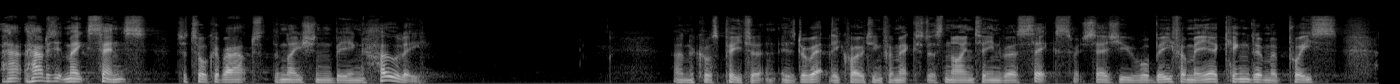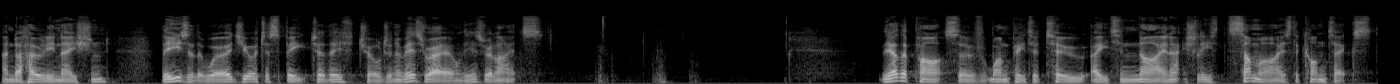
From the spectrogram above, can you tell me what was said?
how, how does it make sense to talk about the nation being holy? And of course, Peter is directly quoting from Exodus 19, verse 6, which says, You will be for me a kingdom of priests and a holy nation. These are the words you are to speak to the children of Israel, the Israelites. The other parts of 1 Peter 2, 8 and 9 actually summarize the context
